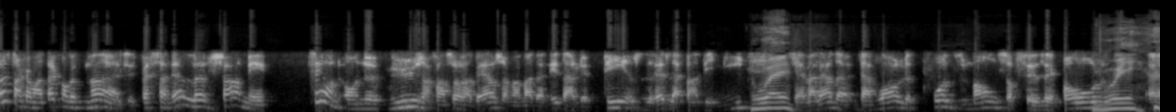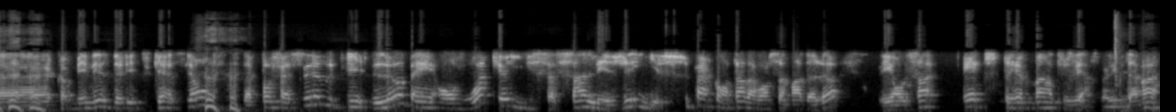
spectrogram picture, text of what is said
ça, c'est un commentaire complètement personnel, là, Richard, mais tu sais, on, a vu Jean-François Roberge à un moment donné dans le pire, je dirais, de la pandémie, qui avait l'air d'avoir le poids du monde sur ses épaules. Oui. euh, comme ministre de l'Éducation, c'était pas facile. Puis là, ben, on voit qu'il se sent léger, il est super content d'avoir ce mandat-là, et on le sent extrêmement enthousiaste. Évidemment,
